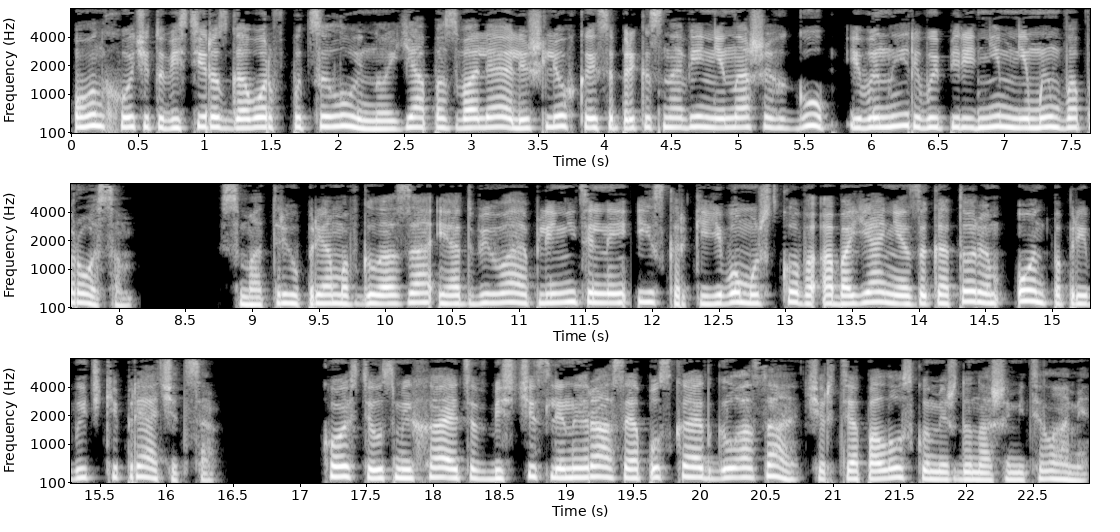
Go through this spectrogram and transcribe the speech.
Он хочет увести разговор в поцелуй, но я позволяю лишь легкое соприкосновение наших губ и выныриваю перед ним немым вопросом. Смотрю прямо в глаза и отбиваю пленительные искорки его мужского обаяния, за которым он по привычке прячется. Костя усмехается в бесчисленный раз и опускает глаза, чертя полоску между нашими телами.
